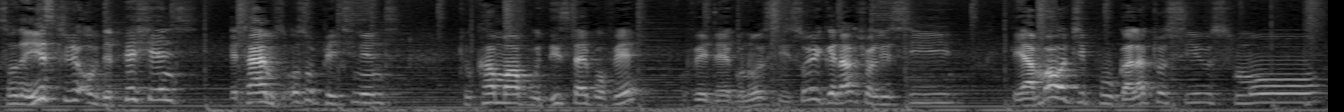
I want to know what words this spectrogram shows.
So the history of the patient at times also pertinent to come up with this type of a, of a diagnosis. So you can actually see there are multiple galactoceles, small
